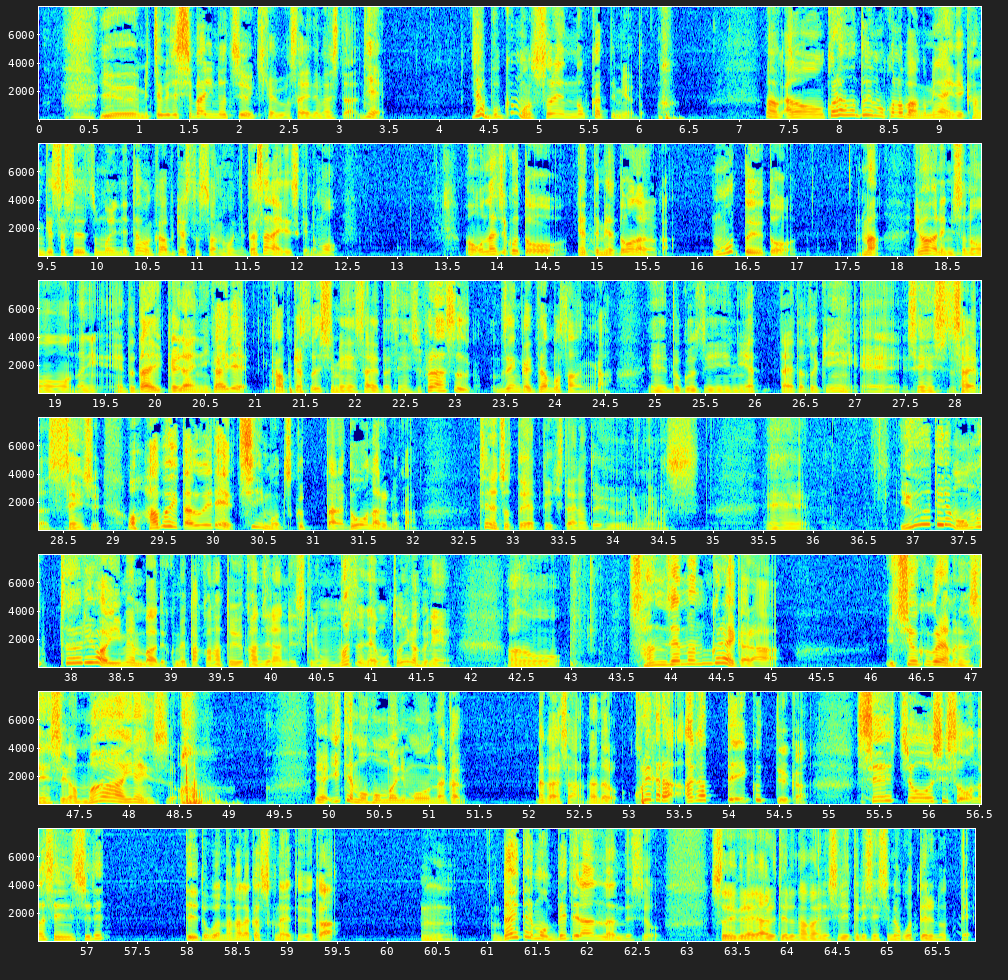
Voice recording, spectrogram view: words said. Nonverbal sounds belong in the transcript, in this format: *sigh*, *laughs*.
*laughs* いうめちゃくちゃ縛りの強い企画をされてました。で、じゃあ僕もそれ乗っかってみようと。*laughs* まあ、あのー、これは本当にもうこの番組内で完結させるつもりで、多分カーブキャストさんの方に出さないですけども、まあ、同じことをやってみたらどうなるのか。もっと言うと、まあ、今までにその、何、えっ、ー、と、第1回、第2回でカープキャストで指名された選手、プラス、前回ザボさんが、えー、独自にやられた時に、えー、選出された選手を省いた上でチームを作ったらどうなるのか。っていうのをちょっとやっていきたいなというふうに思います。えー、言うてでも思ったよりはいいメンバーで組めたかなという感じなんですけども、まずね、もうとにかくね、あの3000万ぐらいから1億ぐらいまでの選手がまあいないんですよ。*laughs* いや、いてもほんまにもうなんか、だからさ、なんだろう、これから上がっていくっていうか、成長しそうな選手でっていうところがなかなか少ないというか、うん。大体もうベテランなんですよ。それぐらいである程度名前の知れてる選手残ってるのって。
